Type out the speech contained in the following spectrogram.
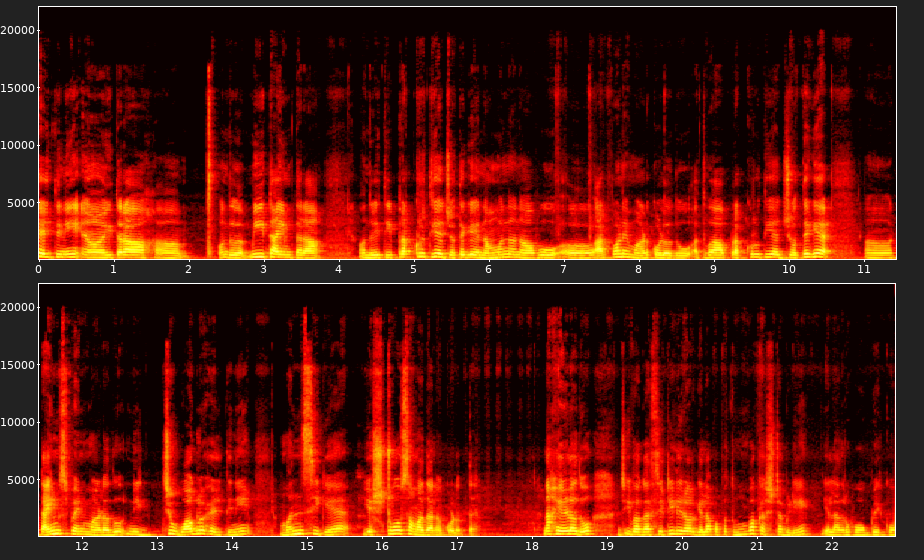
ಹೇಳ್ತೀನಿ ಈ ಥರ ಒಂದು ಮೀ ಟೈಮ್ ಥರ ಒಂದು ರೀತಿ ಪ್ರಕೃತಿಯ ಜೊತೆಗೆ ನಮ್ಮನ್ನು ನಾವು ಅರ್ಪಣೆ ಮಾಡ್ಕೊಳ್ಳೋದು ಅಥವಾ ಪ್ರಕೃತಿಯ ಜೊತೆಗೆ ಟೈಮ್ ಸ್ಪೆಂಡ್ ಮಾಡೋದು ನಿಜವಾಗ್ಲೂ ಹೇಳ್ತೀನಿ ಮನಸ್ಸಿಗೆ ಎಷ್ಟೋ ಸಮಾಧಾನ ಕೊಡುತ್ತೆ. ನಾ ಹೇಳೋದು, ಇವಾಗ ಸಿಟಿಲಿರೋರಿಗೆಲ್ಲ ಪಾಪ ತುಂಬ ಕಷ್ಟ ಬಿಡಿ, ಎಲ್ಲಾದರೂ ಹೋಗಬೇಕು,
